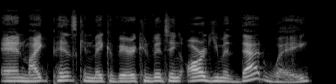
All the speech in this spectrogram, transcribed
And Mike Pence can make a very convincing argument that way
